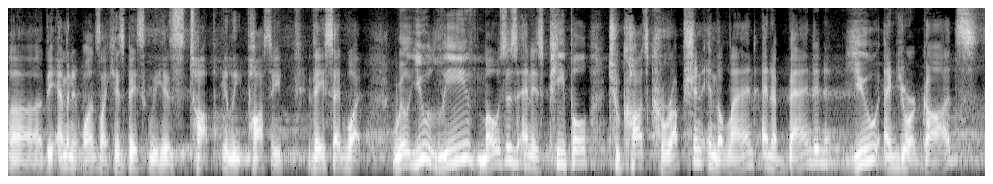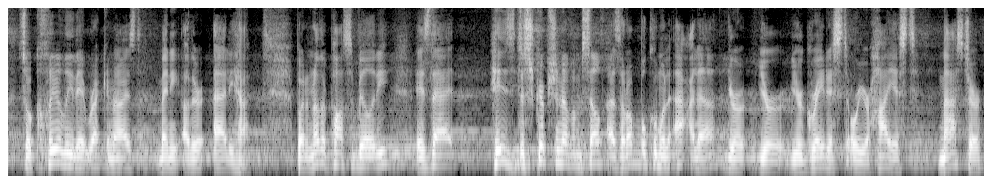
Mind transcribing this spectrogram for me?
uh, the eminent ones, like his basically his top elite posse, they said what? Will you leave Moses and his people to cause corruption in the land and abandon you and your gods? So clearly they recognized many other aliha. But another possibility is that his description of himself as Rabbukum al-A'la, your, your, your greatest or your highest master,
